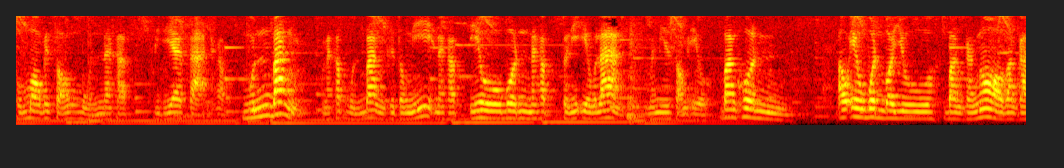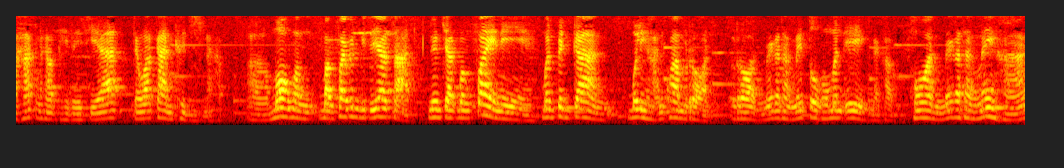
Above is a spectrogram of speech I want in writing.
ผมมองเป็น 2 หมุนนะครับวิทยาศาสตร์นะครับ หมุนบ้างนะครับหมุนบ้างคือตรงนี้นะครับ เอวบนนะครับ ตัวนี้เอวล่างมันมี 2 เอว บางคนเอาเอวบนบอยู่บางกะงอบางกะฮักนะครับเห็นเสียจังหวะการขึ้นนะครับอมองบางบางไฟเป็นวิทยาศาสตร์ เนื่องจากบางไฟนี่มันเป็นการบริหารความร้อน ร้อนแม้กระทั่งในตัวของมันเองนะครับร้อนแม้กระทั่งในหาง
